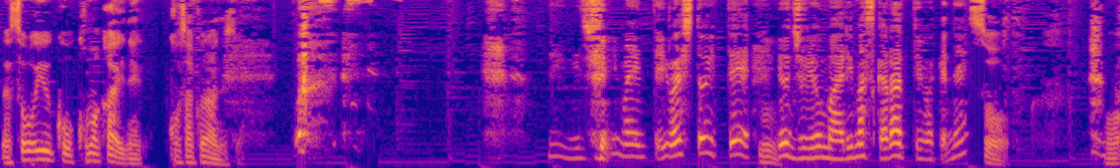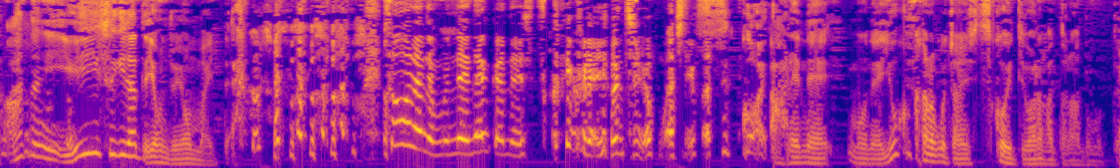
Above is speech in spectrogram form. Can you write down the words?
だそういう、こう、細かいね、工作なんですよ。ね、22枚って言わしといて、うん。44枚ありますからっていうわけね。そう。もう、あんなに言い過ぎだって44枚って。そうなのもうね、なんかね、しつこいぐらい44枚あります。すっごいあれね、もうね、よくかなこちゃんしつこいって言わなかったなと思って。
